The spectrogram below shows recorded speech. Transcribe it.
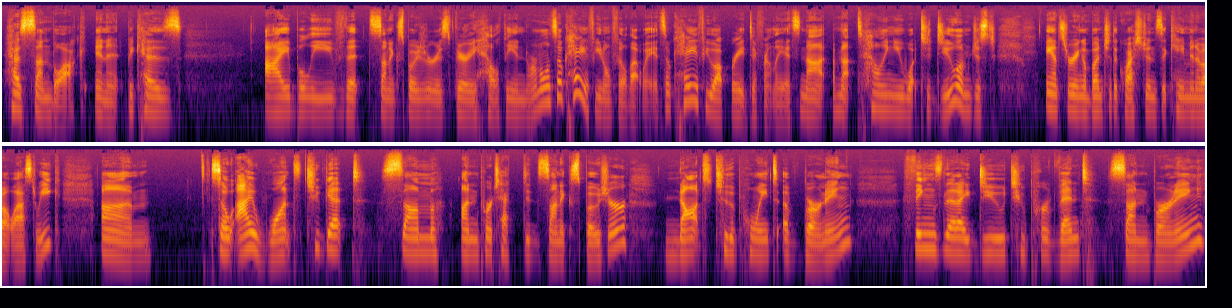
has sunblock in it because I believe that sun exposure is very healthy and normal. It's okay if you don't feel that way. It's okay if you operate differently. It's not, I'm not telling you what to do. I'm just answering a bunch of the questions that came in about last week. Um, so I want to get some unprotected sun exposure, not to the point of burning. Things that I do to prevent sun burning,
